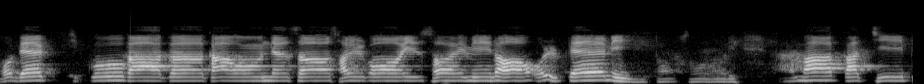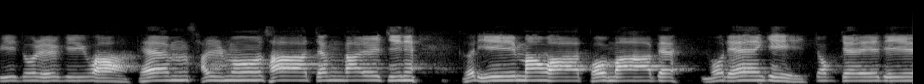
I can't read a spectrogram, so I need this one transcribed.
519가 그 가운데서 살고 있으므로 올빼미 독소리 사막같이 비둘기와 뱀 살무사 정갈진이 그리마와 도마뱀 노래기 쪽제비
